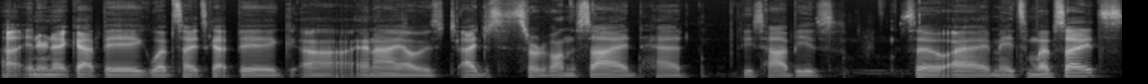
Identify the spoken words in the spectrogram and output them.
Uh, internet got big, websites got big, uh, and I always, I just sort of on the side had these hobbies. So I made some websites.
